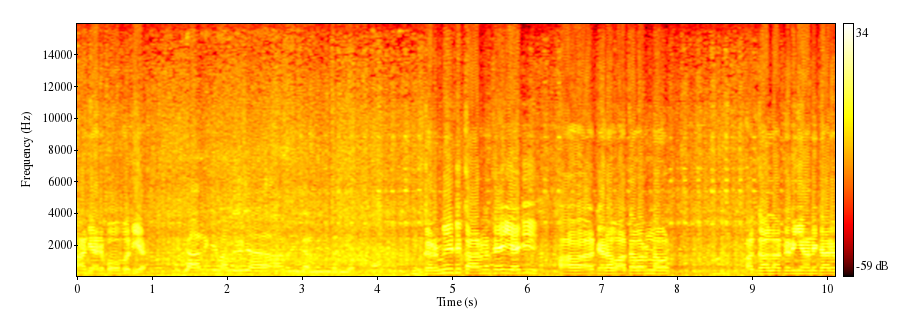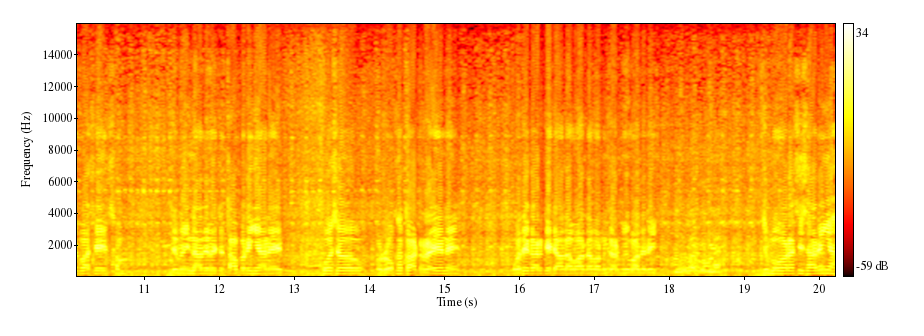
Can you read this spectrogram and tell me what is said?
ਹਾਂਜੀ ਹਾਂਜੀ ਬਹੁਤ ਵਧੀਆ। ਕਾਰਨ ਕੀ ਮੰਨਦੇ ਹੋ ਜਿਹੜਾ ਆਪਣੀ ਗਰਮੀ ਨਹੀਂ ਵਧੀ ਹੈ? ਗਰਮੀ ਦੇ ਕਾਰਨ ਤੇ ਇਹ ਹੈ ਜੀ ਆ ਜਿਹੜਾ ਵਾਤਾਵਰਨ ਅੱਗਾਂ ਲੱਗ ਰਹੀਆਂ ਨੇ ਚਾਰੇ ਪਾਸੇ ਸਮ- ਜ਼ਮੀਨਾਂ ਦੇ ਵਿੱਚ ਤਪ ਰਹੀਆਂ ਨੇ ਕੁਝ ਰੁੱਖ ਘਟ ਰਹੇ ਨੇ ਉਹਦੇ ਕਰਕੇ ਜ਼ਿਆਦਾ ਵਾਤਾਵਰਨ ਗਰਮੀ ਵੱਧ ਰਹੀ ਜ਼ਿੰਮੇਵਾਰ ਕੌਣ ਹੈ? ਜ਼ਿੰਮੇਵਾਰ ਅਸੀਂ ਸਾਰੇ ਹੀ ਆ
